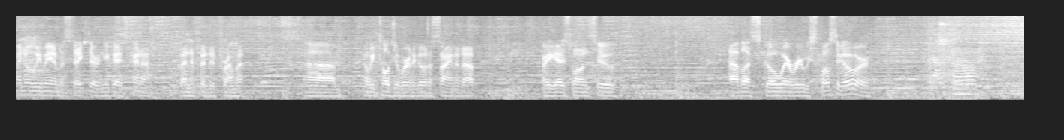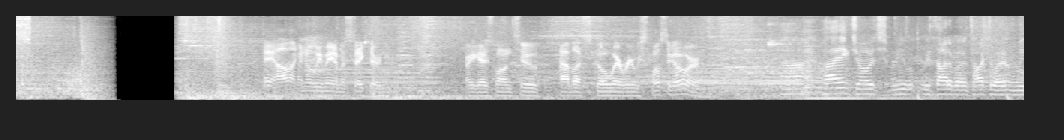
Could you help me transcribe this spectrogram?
I know we made a mistake there, and you guys kind of benefited from it. Um, and we told you where to go to sign it up. Are you guys willing to have us go where we were supposed to go, or? Hey, Hal, I know we made a mistake there. Are you guys willing to have us go where we were supposed to go, or? Uh, I think, it's, we, we thought about it, talked about it, and we,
